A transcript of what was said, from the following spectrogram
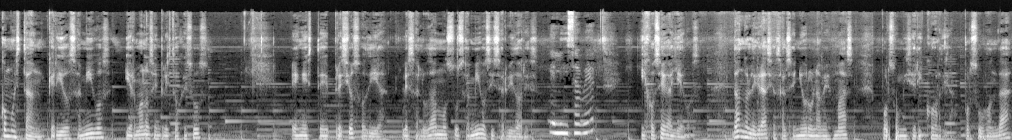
¿Cómo están, queridos amigos y hermanos en Cristo Jesús? En este precioso día les saludamos sus amigos y servidores, Elizabeth y José Gallegos, dándole gracias al Señor una vez más por su misericordia, por su bondad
